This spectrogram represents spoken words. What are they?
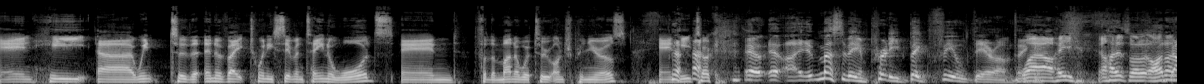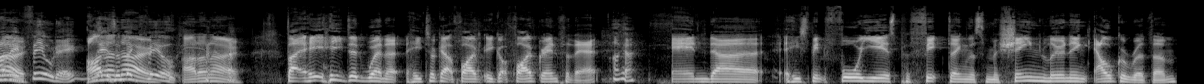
And he uh, went to the Innovate 2017 awards and for the Manawatu entrepreneurs, and he took. It must have been a pretty big field there. I'm thinking. Wow, he. I, just- I don't know. I mean, fielding. I don't know. I don't know. But he, he did win it. He took out five. He got five grand for that. Okay. And uh, he spent four years perfecting this machine learning algorithm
